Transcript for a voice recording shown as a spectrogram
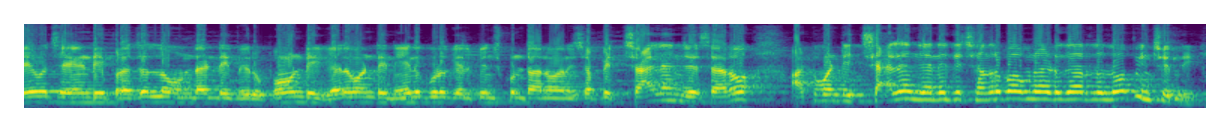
సేవ చేయండి ప్రజల్లో ఉండండి మీరు పోండి గెలవండి నేను కూడా గెలిపించుకుంటాను అని చెప్పి ఛాలెంజ్ చేశారో అటువంటి ఛాలెంజ్ అనేది చంద్రబాబు నాయుడు గారిలో లోపించింది.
